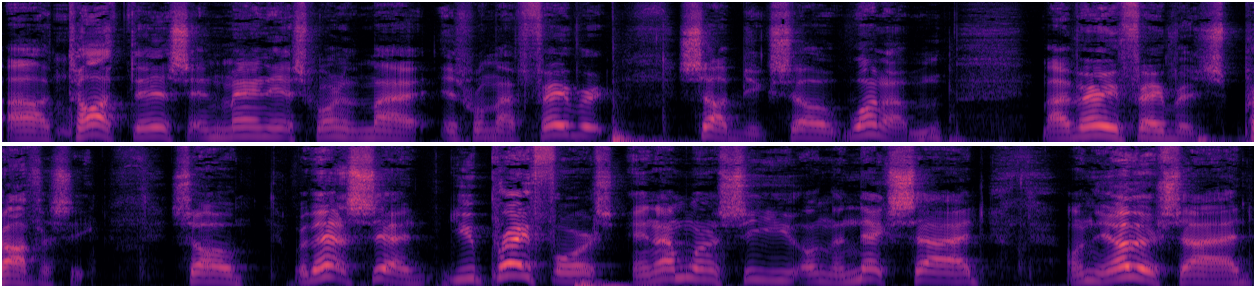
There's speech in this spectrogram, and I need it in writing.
uh, taught this, and man, it's one of my it's one of my favorite subjects. So one of them, my very favorite is prophecy. So with that said, you pray for us, and I'm going to see you on the next side, on the other side,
